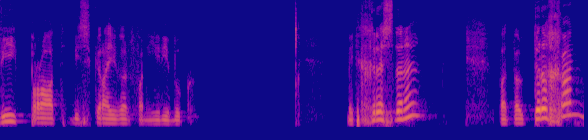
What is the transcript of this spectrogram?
wie praat die skrywer van hierdie boek? Met Christene wat wou teruggaan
